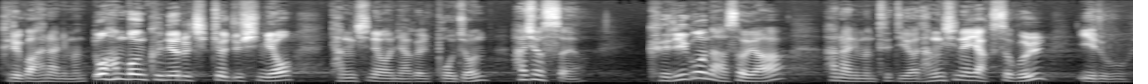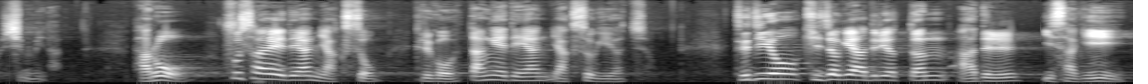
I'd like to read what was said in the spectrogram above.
그리고 하나님은 또 한 번 그녀를 지켜주시며 당신의 언약을 보존하셨어요. 그리고 나서야 하나님은 드디어 당신의 약속을 이루십니다. 바로 후사에 대한 약속 그리고 땅에 대한 약속이었죠. 드디어 기적의 아들이었던 아들 이삭이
